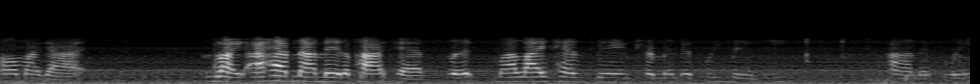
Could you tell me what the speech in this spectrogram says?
Oh my God. Like, I have not made a podcast, but my life has been tremendously busy, honestly.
